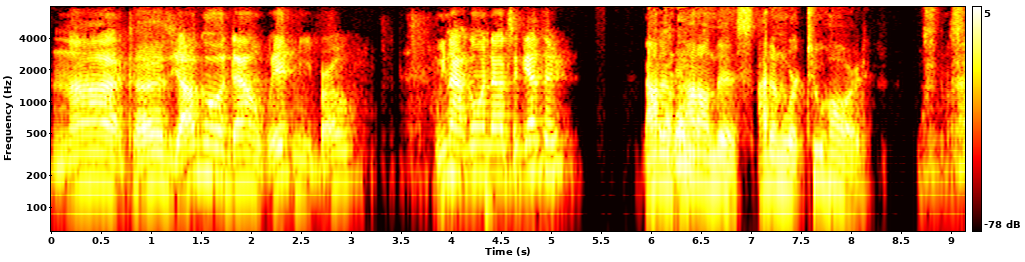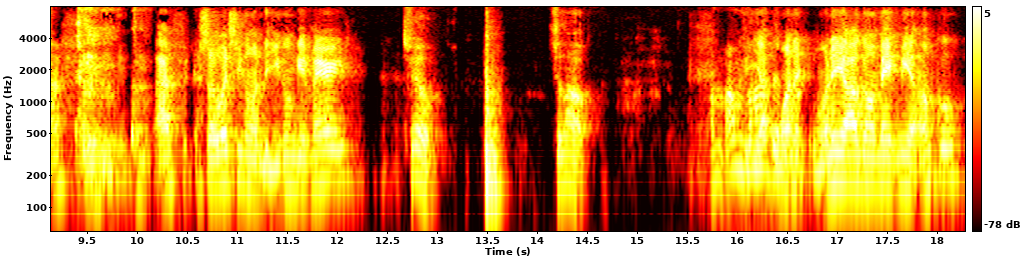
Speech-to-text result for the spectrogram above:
Nah, cuz y'all going down with me, bro. We not going down together. Not I on, not on this. I done worked too hard. I feel you. I f- so what you gonna do? You gonna get married? Chill, chill out. I'm I'm vibing. one, of, one of y'all gonna make me an uncle?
